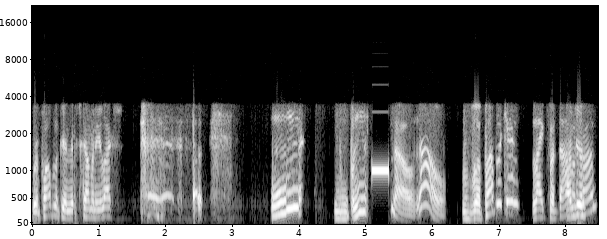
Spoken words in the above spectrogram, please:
Republican this coming election. No, no. Republican? Like for Donald just- Trump?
